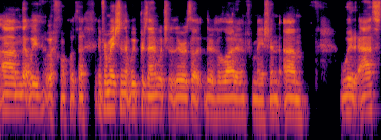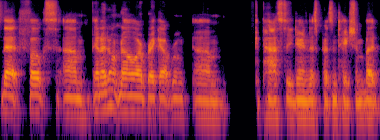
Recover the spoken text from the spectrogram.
um, that we with the information that we present, which there was a there's a lot of information, um, would ask that folks um, and I don't know our breakout room um, capacity during this presentation, but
